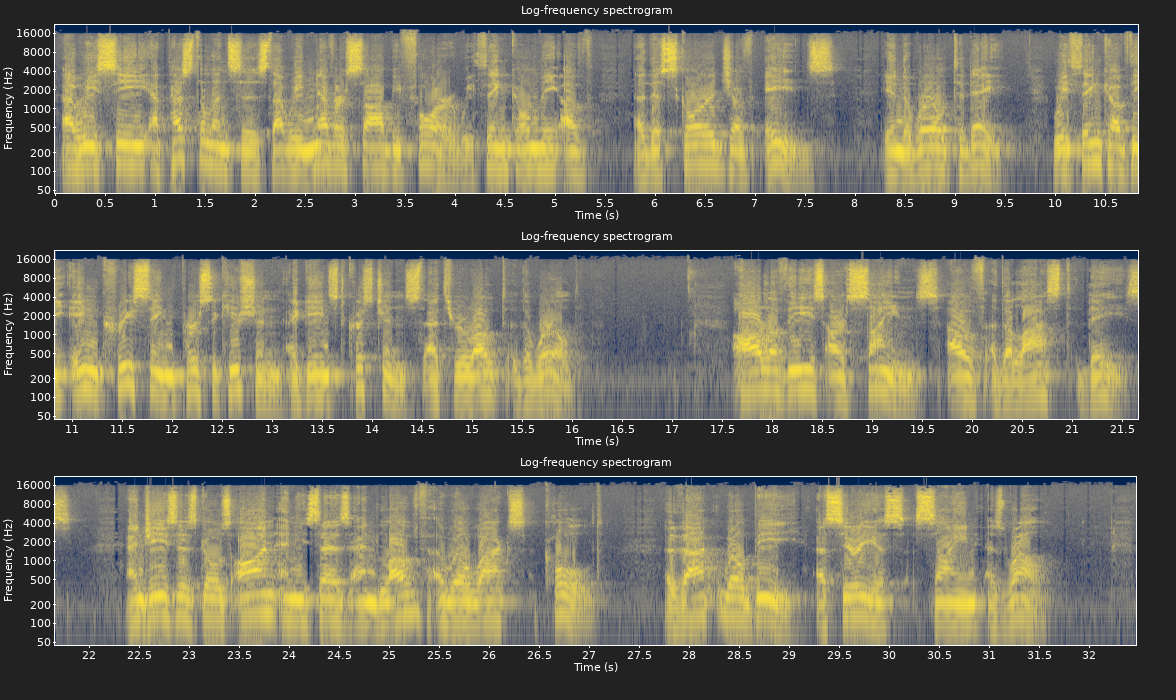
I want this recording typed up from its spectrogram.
Uh, we see uh, pestilences that we never saw before. We think only of uh, the scourge of AIDS in the world today. We think of the increasing persecution against Christians uh, throughout the world. All of these are signs of the last days. And Jesus goes on and he says, And love will wax cold. That will be a serious sign as well.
